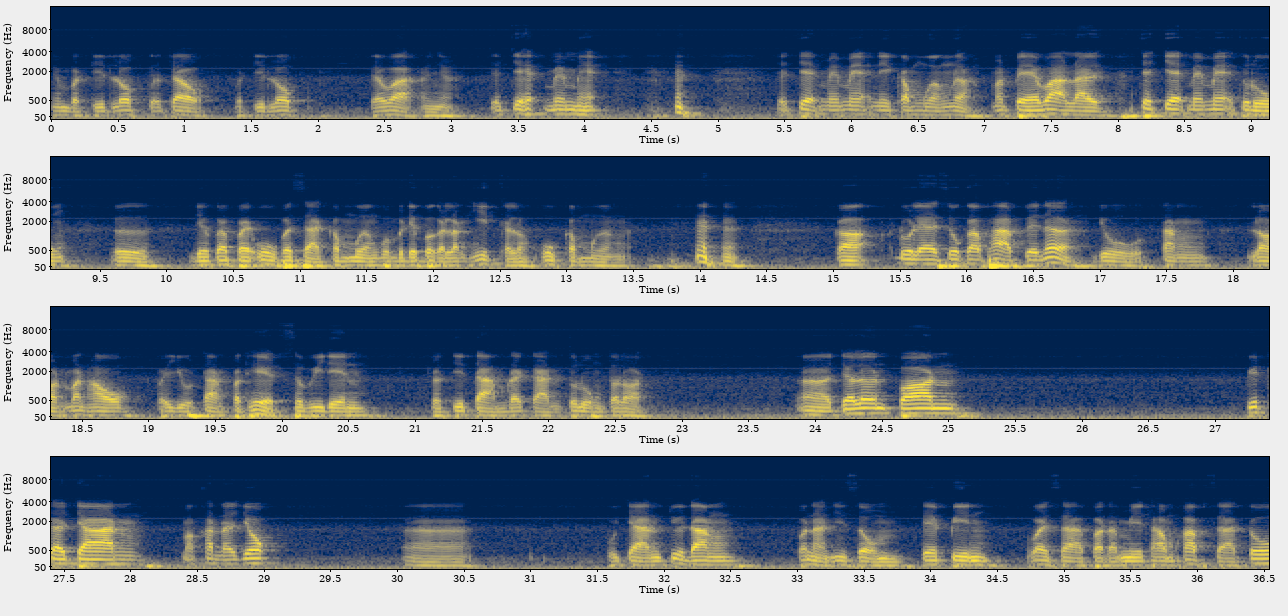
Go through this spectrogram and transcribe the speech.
ยังบัติดลบตัวเจ้าบัติดลบ แต่ว่าอันเนี้ยจะเจ๊ะแม่แม่จะเจ๊ะแม่แม่นี่กำเมืองเนอะมันแปลว่าอะไร จะเจ๊ะแม่แม่ตุลุงเออเดี๋ยวก็ไปอู้ภาษากำเมืองผมไปเดี๋ยวกำลังฮิตกันลองอู้กำเมืองก็ดูแลสุขภาพด้วยเนอะอยู่ตังหลอนวันเฮาไปอยู่ต่างประเทศสวีเดน ก็ติดตามรายการตุลุงตลอดเจริญปอนพิจารย์มคณายกผู้จารย์ชื่อดังพนันอิสม เตปินไวสาปรมีธรรมครับสาธุ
